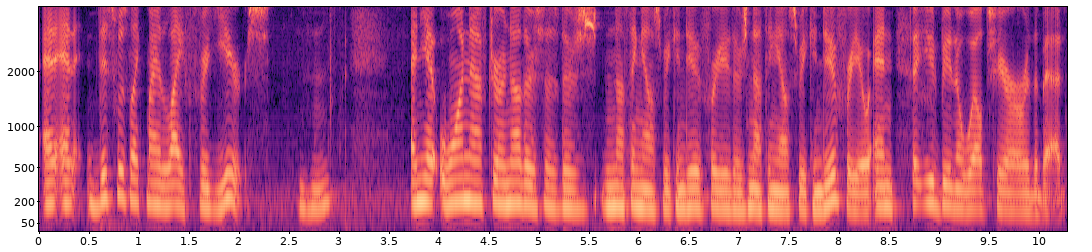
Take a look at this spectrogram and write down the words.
and and this was like my life for years mm-hmm. and yet one after another says there's nothing else we can do for you there's nothing else we can do for you and That you'd be in a wheelchair or the bed.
